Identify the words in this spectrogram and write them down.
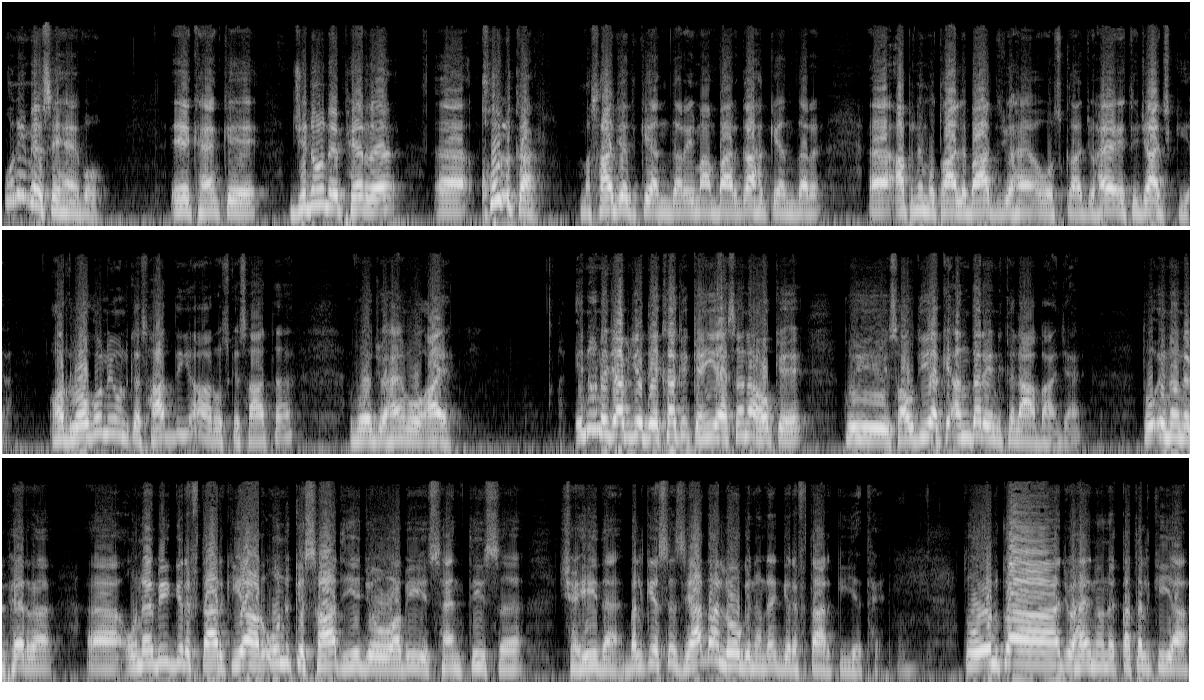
انہی میں سے ہیں وہ۔ ایک ہیں کہ جنہوں نے پھر کھل کر مساجد کے اندر، امام بارگاہ کے اندر اپنے مطالبات جو ہے، اس کا جو ہے احتجاج کیا۔ اور لوگوں نے ان کے ساتھ دیا اور اس کے ساتھ وہ جو ہیں وہ آئے۔ انہوں نے جب یہ دیکھا کہ کہیں ایسا نہ ہو کہ کوئی سعودیہ کے اندر انقلاب آ جائے، تو انہوں نے پھر انہیں بھی گرفتار کیا اور ان کے ساتھ یہ جو ابھی سینتیس شہید ہیں، بلکہ اس سے زیادہ لوگ انہوں نے گرفتار کیے تھے۔ تو ان کا جو ہے انہوں نے قتل کیا۔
